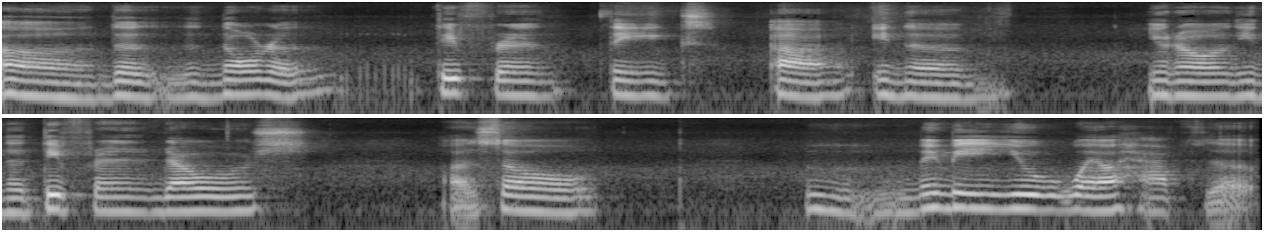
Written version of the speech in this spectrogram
uh, the, the know the different things uh, in the you know in the different roles. Uh, so mm, maybe you will have the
